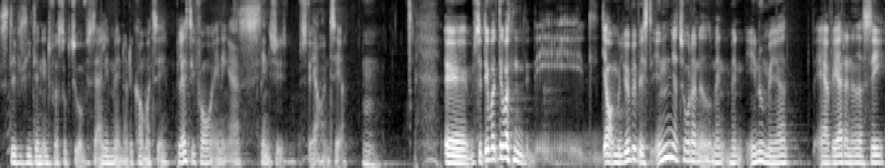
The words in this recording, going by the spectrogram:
så det vil sige, at den infrastruktur, særligt med, når det kommer til plastikforurening, er sindssygt svær at håndtere. Mm. Øh, så det var, det var sådan, jeg var miljøbevidst, inden jeg tog derned, men, men endnu mere er at være dernede og se,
